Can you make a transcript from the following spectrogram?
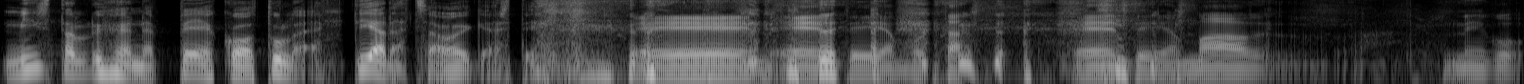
mistä lyhenne PK tulee? Tiedät sä oikeasti? En, en tiedä, mutta en tiedä. Mä oon, niin kuin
